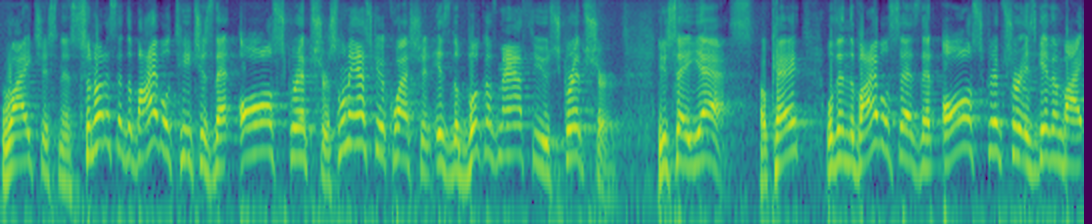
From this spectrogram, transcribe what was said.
righteousness. So notice that the Bible teaches that all Scripture. So let me ask you a question. Is the book of Matthew Scripture? You say yes, okay? Well, then the Bible says that all Scripture is given by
